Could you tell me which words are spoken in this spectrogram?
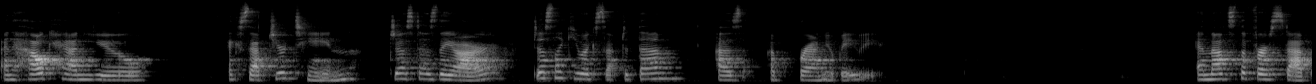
And how can you accept your teen just as they are, just like you accepted them as a brand new baby? And that's the first step.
